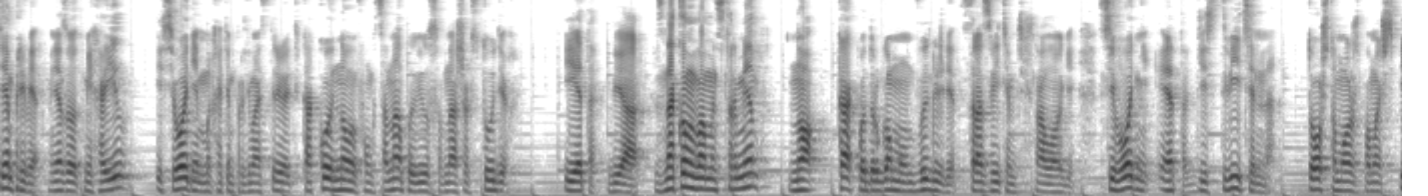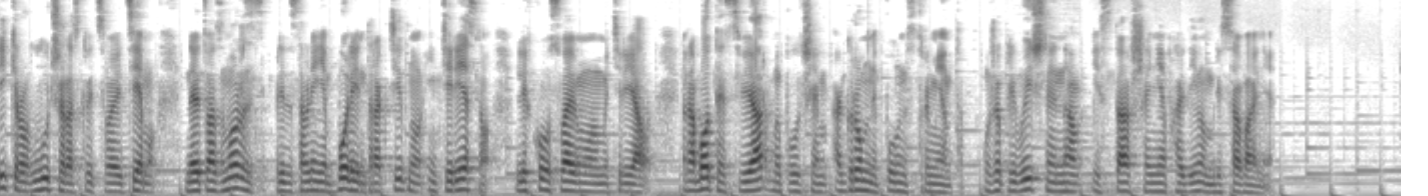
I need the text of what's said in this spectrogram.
Всем привет, меня зовут Михаил, и сегодня мы хотим продемонстрировать, какой новый функционал появился в наших студиях, и это VR. Знакомый вам инструмент, но как по-другому он выглядит с развитием технологий. Сегодня это действительно то, что может помочь спикеру лучше раскрыть свою тему, дает возможность предоставления более интерактивного, интересного, легко усваиваемого материала. Работая с VR, мы получаем огромный пул инструментов, уже привычное нам и ставшее необходимым рисование.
